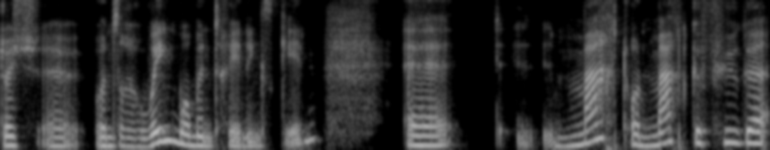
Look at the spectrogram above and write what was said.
durch äh, unsere Wing-Woman-Trainings gehen, äh, Macht und Machtgefüge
